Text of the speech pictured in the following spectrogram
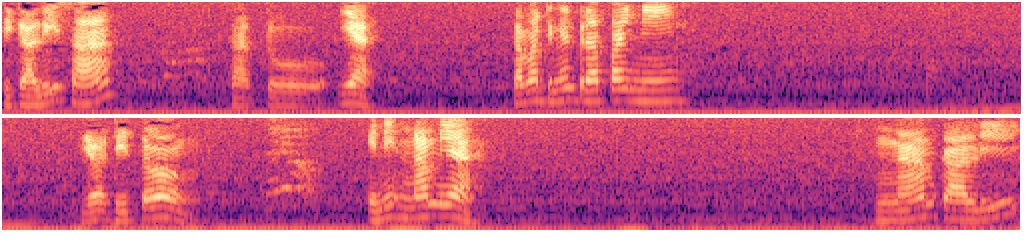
dikali sa satu. Ya. Sama dengan berapa ini? Yuk dihitung. Ini 6 ya. 6 kali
